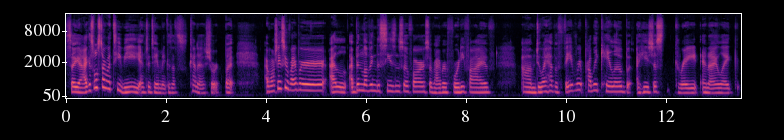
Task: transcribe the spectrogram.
So yeah i guess we'll start with tv entertainment because that's kind of short but i'm watching survivor. I, i've been loving the season so far survivor 45 um, do I have a favorite? Probably Caleb. He's just great, and I like.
